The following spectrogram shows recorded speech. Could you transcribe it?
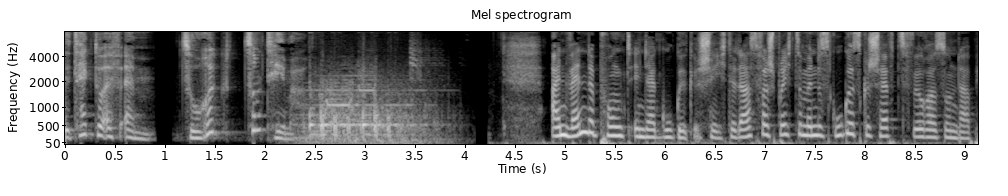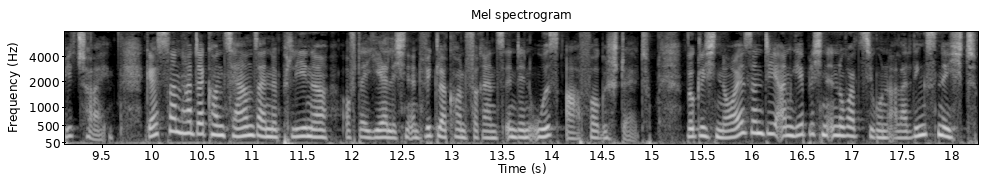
Detektor FM. Zurück zum Thema. Ein Wendepunkt in der Google-Geschichte. Das verspricht zumindest Googles Geschäftsführer Sundar Pichai. Gestern hat der Konzern seine Pläne auf der jährlichen Entwicklerkonferenz in den USA vorgestellt. Wirklich neu sind die angeblichen Innovationen allerdings nicht,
